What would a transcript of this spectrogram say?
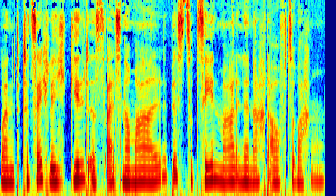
Und tatsächlich gilt es als normal, bis zu zehnmal in der Nacht aufzuwachen.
